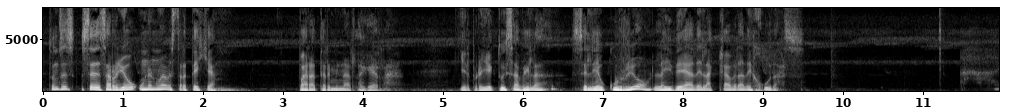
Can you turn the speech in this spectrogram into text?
Entonces se desarrolló una nueva estrategia para terminar la guerra. Y el proyecto Isabela se le ocurrió la idea de la cabra de Judas. Ah,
